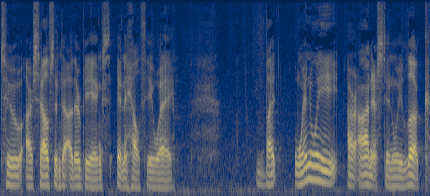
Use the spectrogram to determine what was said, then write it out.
to ourselves and to other beings in a healthy way. But when we are honest and we look,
